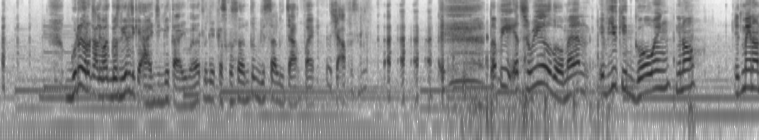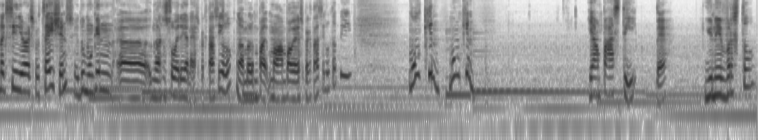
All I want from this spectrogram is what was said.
gue denger kalimat gue sendiri kayak anjing tai banget lu kayak kesuksesan tuh bisa lu capai. Siapa sih lu tapi it's real though man. If you keep going you know it may not exceed your expectations. Itu mungkin nggak uh, sesuai dengan ekspektasi lo nggak melampaui, melampaui ekspektasi lo tapi mungkin mungkin. Yang pasti deh universe tuh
